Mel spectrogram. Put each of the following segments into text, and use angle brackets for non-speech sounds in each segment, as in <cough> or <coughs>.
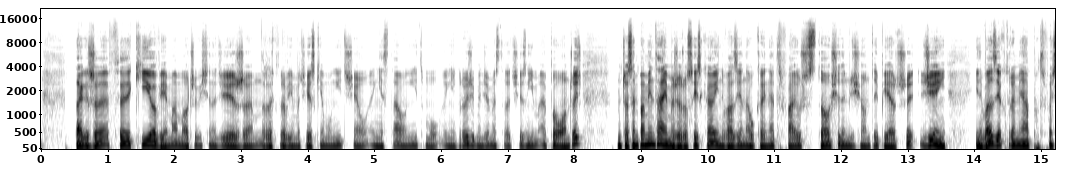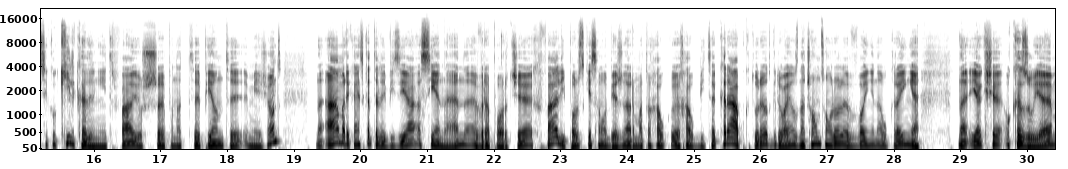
Także w Kijowie mamy oczywiście nadzieję, że redaktorowi Maciejewskiemu nic się nie stało, nic mu nie grozi. Będziemy starać się z nim połączyć. Tymczasem pamiętajmy, że rosyjska inwazja na Ukrainę trwa już 171 dzień. Inwazja, która miała potrwać tylko kilka dni, trwa już ponad piąty miesiąc. A amerykańska telewizja CNN w raporcie chwali polskie samobieżne armatohaubice Krab, które odgrywają znaczącą rolę w wojnie na Ukrainie. Jak się okazuje,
